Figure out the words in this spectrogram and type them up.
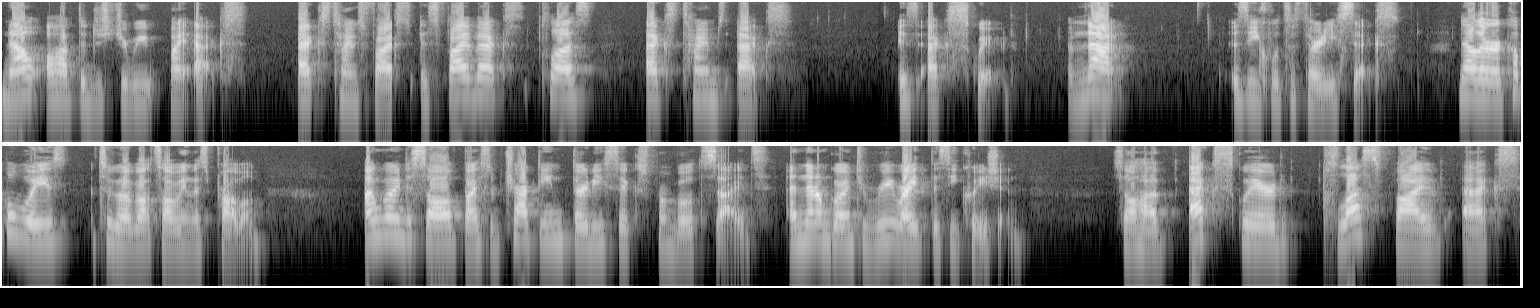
Now I'll have to distribute my x. x times 5 is 5x plus x times x is x squared. And that is equal to 36. Now there are a couple ways to go about solving this problem. I'm going to solve by subtracting 36 from both sides, and then I'm going to rewrite this equation. So I'll have x squared plus 5x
